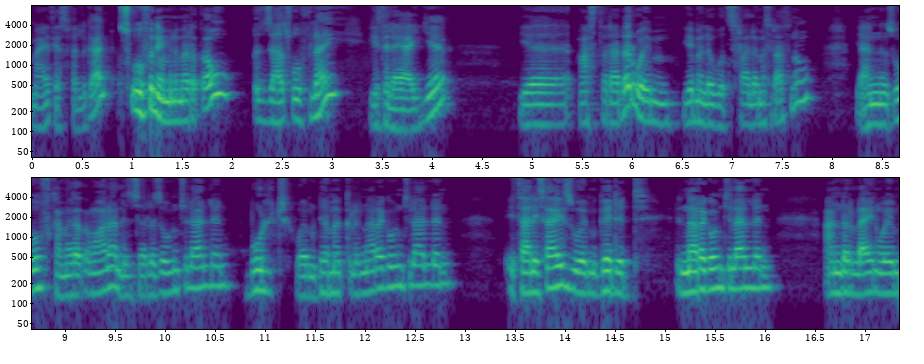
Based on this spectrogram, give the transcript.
ማየት ያስፈልጋል። ጽሁፍን የምንመርጠው እዛ ጽሁፍ ላይ የተለያየ የማስተዳደር ወይም የመለወጥ ስራ ለመስራት ነው። ያንን ጽሁፍ ከመረጥ በኋላ ልንሰርዘው እንችላለን። bold ወይም ደመቅ ልናደርገው እንችላለን። italicize ወይም ገደድ ልናደርገው እንችላለን። underline ወይም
